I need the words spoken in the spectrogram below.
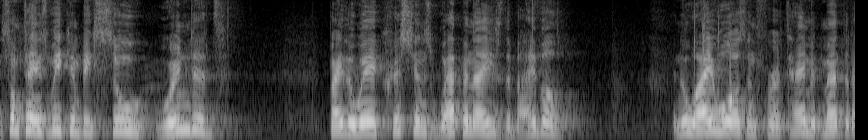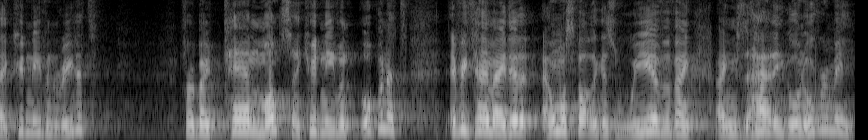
And sometimes we can be so wounded by the way Christians weaponize the Bible. You know, I was, and for a time it meant that I couldn't even read it. For about 10 months, I couldn't even open it. Every time I did it, I almost felt like this wave of anxiety going over me.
